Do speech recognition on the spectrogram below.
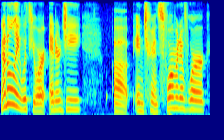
not only with your energy uh, in transformative work,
